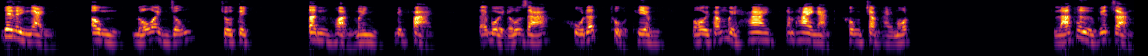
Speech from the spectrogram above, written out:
Đây là hình ảnh ông Đỗ Anh Dũng, Chủ tịch Tân Hoàn Minh bên phải tại buổi đấu giá khu đất Thủ Thiêm vào hồi tháng 12 năm 2021. Lá thư viết rằng,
